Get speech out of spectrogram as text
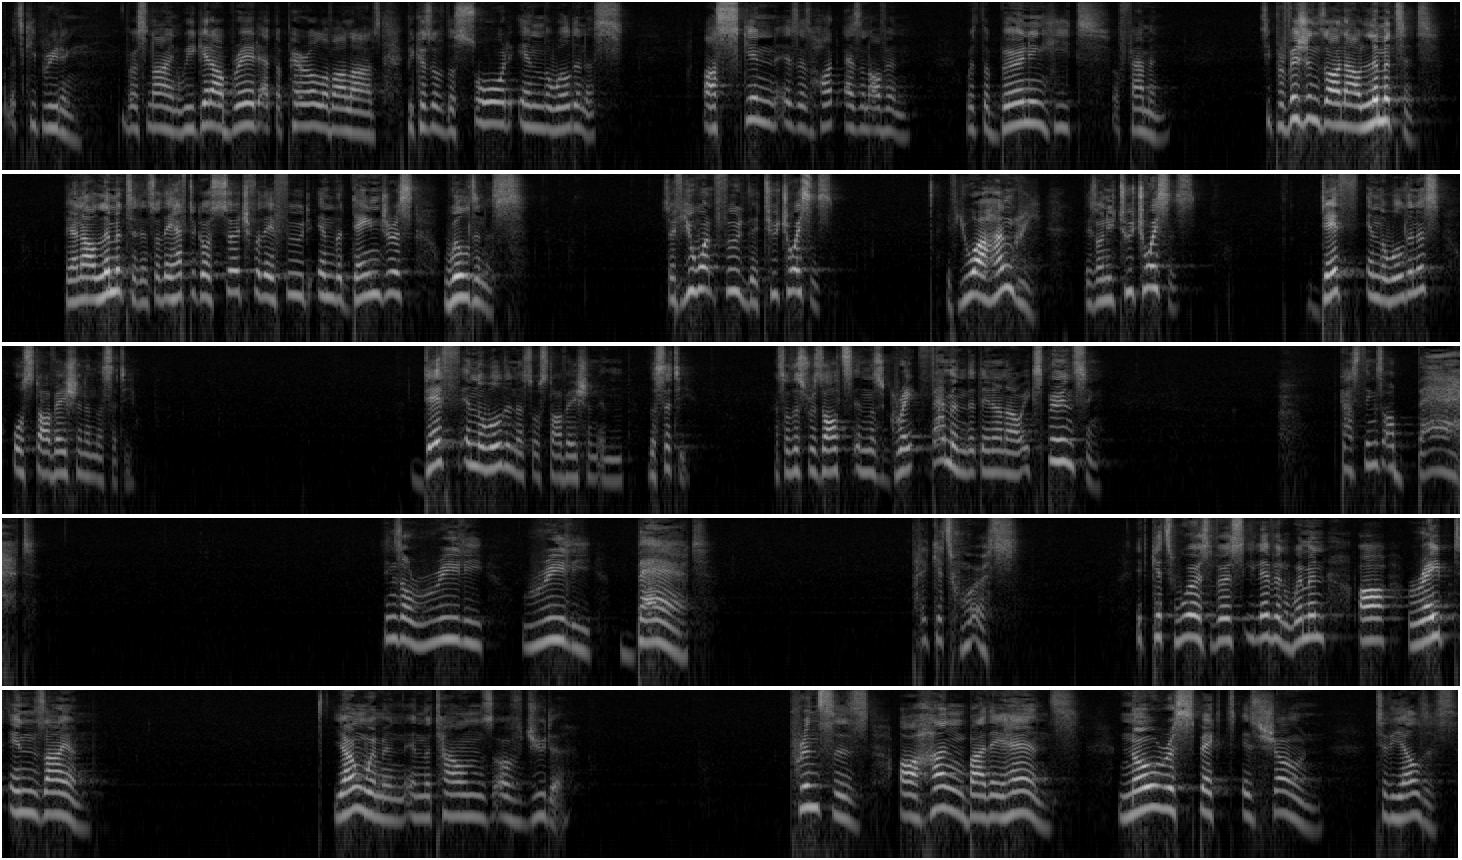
But let's keep reading. Verse 9 We get our bread at the peril of our lives because of the sword in the wilderness. Our skin is as hot as an oven with the burning heat of famine. See, provisions are now limited. They are now limited, and so they have to go search for their food in the dangerous wilderness. So, if you want food, there are two choices. If you are hungry, there's only two choices death in the wilderness or starvation in the city. Death in the wilderness or starvation in the city. And so this results in this great famine that they are now experiencing. Guys, things are bad. Things are really, really bad. But it gets worse. It gets worse. Verse 11 Women are raped in Zion, young women in the towns of Judah. Princes are hung by their hands. No respect is shown to the elders.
